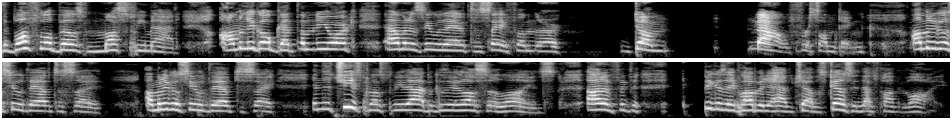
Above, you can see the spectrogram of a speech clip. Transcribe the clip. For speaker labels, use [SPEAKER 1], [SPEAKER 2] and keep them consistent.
[SPEAKER 1] The Buffalo Bills must be mad. I'm gonna go get them, New York, and I'm gonna see what they have to say from their dumb mouth or something. I'm gonna go see what they have to say. I'm gonna go see what they have to say. And the Chiefs must be mad because they lost to the Lions. I don't think that because they probably didn't have Travis Kelce. That's probably why.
